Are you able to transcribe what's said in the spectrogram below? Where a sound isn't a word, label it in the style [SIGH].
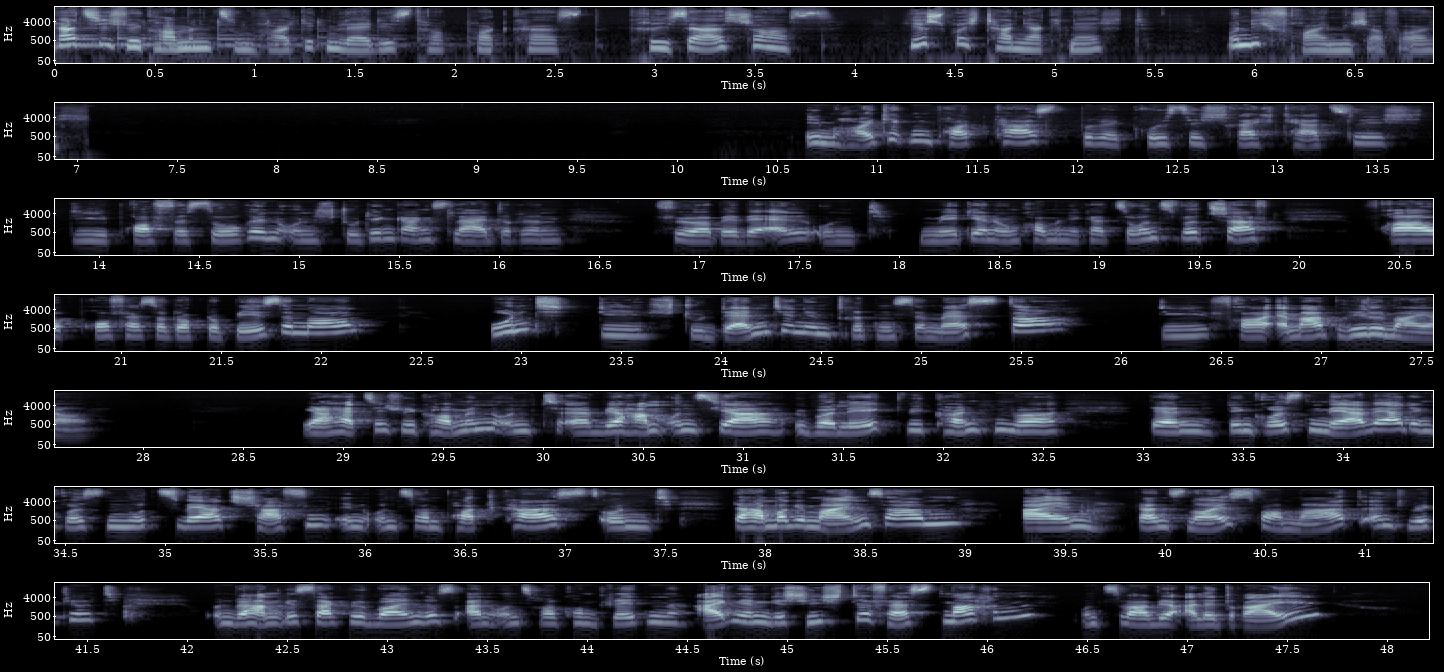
Herzlich willkommen zum heutigen Ladies Talk Podcast Krise als Chance. Hier spricht Tanja Knecht und ich freue mich auf euch. Im heutigen Podcast begrüße ich recht herzlich die Professorin und Studiengangsleiterin für BWL und Medien- und Kommunikationswirtschaft, Frau Professor Dr. Besemer und die Studentin im dritten Semester, die Frau Emma Brillmeier. Ja, herzlich willkommen. Und äh, wir haben uns ja überlegt, wie könnten wir denn den größten Mehrwert, den größten Nutzwert schaffen in unserem Podcast. Und da haben wir gemeinsam ein ganz neues Format entwickelt. Und wir haben gesagt, wir wollen das an unserer konkreten eigenen Geschichte festmachen. Und zwar wir alle drei.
